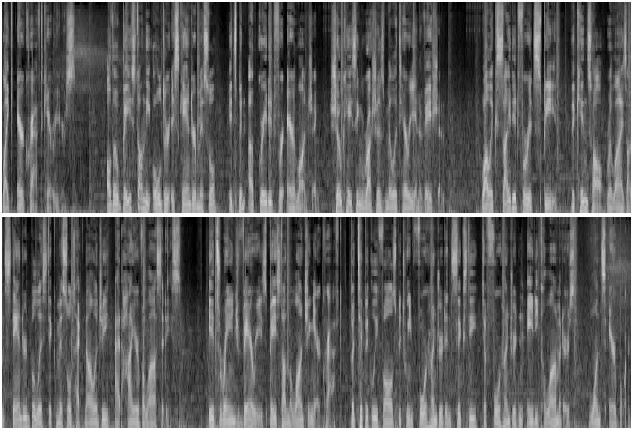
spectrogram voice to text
like aircraft carriers. Although based on the older Iskander missile, it's been upgraded for air launching, showcasing Russia's military innovation. While excited for its speed, the Kinzhal relies on standard ballistic missile technology at higher velocities. Its range varies based on the launching aircraft, but typically falls between 460 to 480 kilometers once airborne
